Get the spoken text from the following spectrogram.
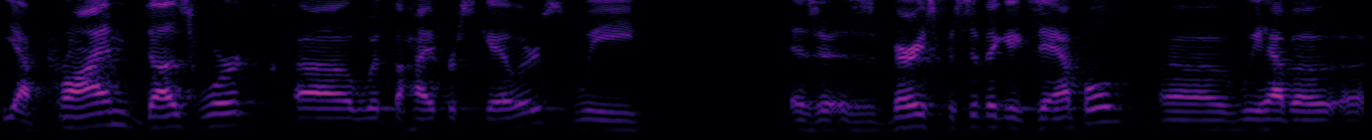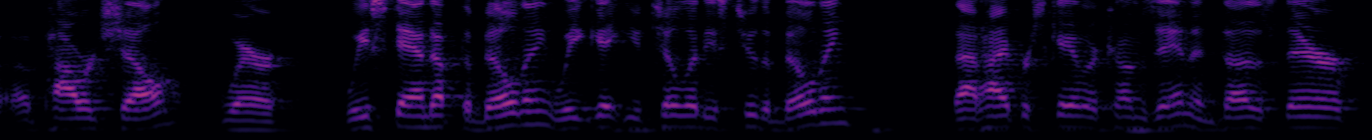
yeah. Prime does work uh, with the hyperscalers. We, as a, as a very specific example, uh, we have a, a powered shell where we stand up the building, we get utilities to the building. That hyperscaler comes in and does their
